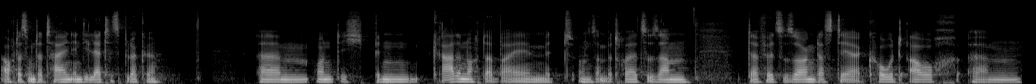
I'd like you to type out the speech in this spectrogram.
auch das Unterteilen in die Lattice-Blöcke. Ähm, und ich bin gerade noch dabei, mit unserem Betreuer zusammen dafür zu sorgen, dass der Code auch ähm,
